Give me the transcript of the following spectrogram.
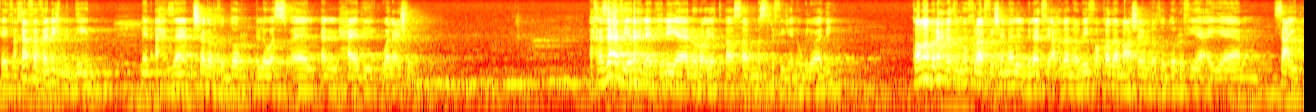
كيف خفف نجم الدين من أحزان شجرة الدر اللي هو السؤال الحادي والعشرين أخذها في رحلة نيلية لرؤية آثار مصر في جنوب الوادي. قام برحلة أخرى في شمال البلاد في أحضان الريف وقضى مع شجرة الدر فيها أيام سعيدة.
